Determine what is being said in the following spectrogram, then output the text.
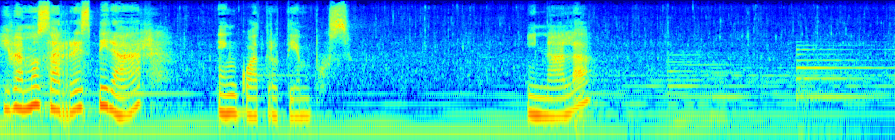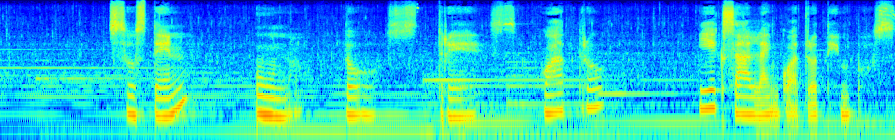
y vamos a respirar en cuatro tiempos. Inhala. Sostén. Uno, dos, tres, cuatro y exhala en cuatro tiempos.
